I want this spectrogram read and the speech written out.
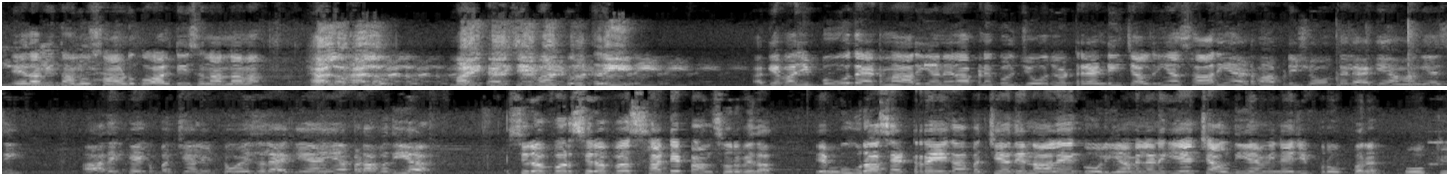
ਇਹਦਾ ਵੀ ਤੁਹਾਨੂੰ ਸਾਊਂਡ ਕੁਆਲਿਟੀ ਸੁਣਾਣਾ ਵਾ। ਹੈਲੋ ਹੈਲੋ ਮਾਈਕ ਟੈਸਟੀ 1 2 3 ਅੱਗੇ ਭਾਜੀ ਬਹੁਤ ਆਈਟਮਾਂ ਆ ਰਹੀਆਂ ਨੇ ਨਾ ਆਪਣੇ ਕੋਲ ਜੋ ਜੋ ਟ੍ਰੈਂਡਿੰਗ ਚੱਲ ਰਹੀਆਂ ਸਾਰੀਆਂ ਆਈਟਮਾਂ ਆਪਣੀ ਸ਼ਾਪ ਤੇ ਲੈ ਕੇ ਆਵਾਂਗੇ ਅਸੀਂ। ਆਹ ਦੇਖੋ ਇੱਕ ਬੱਚਿਆਂ ਲਈ ਟੌਇਜ਼ ਲੈ ਕੇ ਆਏ ਆ ਬੜਾ ਵਧੀਆ। ਸਿਰਫ ਔਰ ਸਿਰਫ 550 ਰੁਪਏ ਦਾ। ਇਹ ਪੂਰਾ ਸੈੱਟ ਰਹੇਗਾ ਬੱਚਿਆਂ ਦੇ ਨਾਲ ਇਹ ਗੋਲੀਆਂ ਮਿਲਣਗੀਆਂ ਇਹ ਚੱਲਦੀਆਂ ਵੀ ਨੇ ਜੀ ਪ੍ਰੋਪਰ ਓਕੇ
